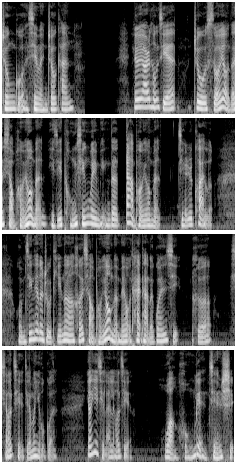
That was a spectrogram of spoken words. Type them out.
中国新闻周刊》。六一儿童节，祝所有的小朋友们以及童心未泯的大朋友们节日快乐。我们今天的主题呢，和小朋友们没有太大的关系，和小姐姐们有关，要一起来了解网红脸简史。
